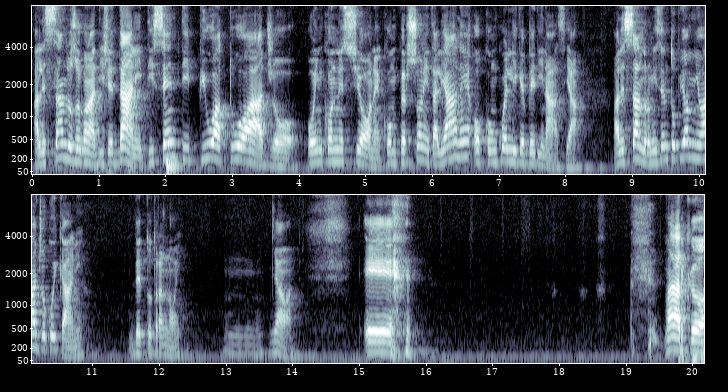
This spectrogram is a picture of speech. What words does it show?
Alessandro Soconà dice Dani, ti senti più a tuo agio o in connessione con persone italiane o con quelli che vedi in Asia? Alessandro, mi sento più a mio agio coi cani, detto tra noi. Mm, andiamo avanti. E... Marco,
